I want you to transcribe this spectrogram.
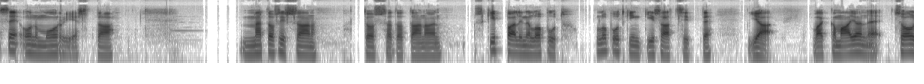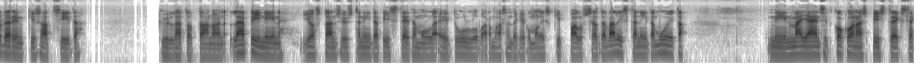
se on morjesta. Mä tosissaan tossa tota noin skippailin ne loput, loputkin kisat sitten. Ja vaikka mä ajoin ne Zolderin kisat siitä kyllä tota noin läpi, niin jostain syystä niitä pisteitä mulle ei tullut. Varmaan sen takia, kun mä olin skippailut sieltä välistä niitä muita. Niin mä jäin sitten kokonaispisteeksi ja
